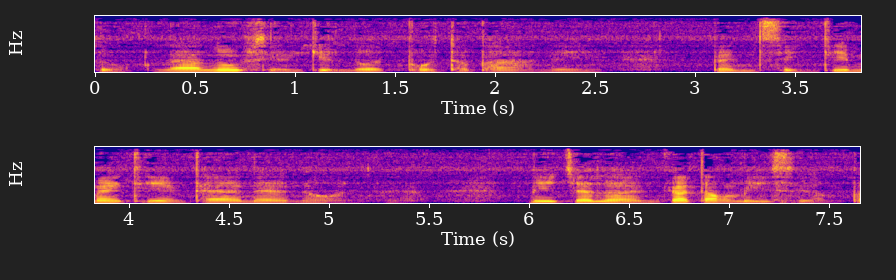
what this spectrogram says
สุข และรูปเสียงกลิ่นรสผลทพะนี้เป็นสิ่งที่ไม่เที่ยงแท้แน่นอน มีเจริญก็ต้องมีเสื่อมไป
